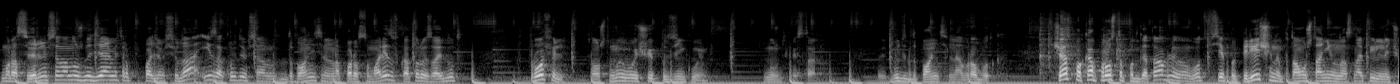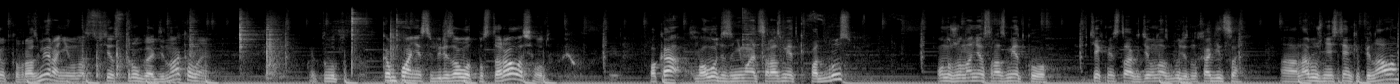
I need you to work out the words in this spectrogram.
мы рассверлимся на нужный диаметр, попадем сюда и закрутимся дополнительно на пару саморезов, которые зайдут в профиль, потому что мы его еще и подзинькуем в нужных местах. То есть будет дополнительная обработка. Сейчас пока просто подготавливаем вот все поперечины, потому что они у нас напилены четко в размер, они у нас все строго одинаковые. Это вот компания Соберезавод постаралась. Вот. Пока Володя занимается разметкой под брус, он уже нанес разметку в тех местах, где у нас будет находиться а, наружная стенка пенала.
